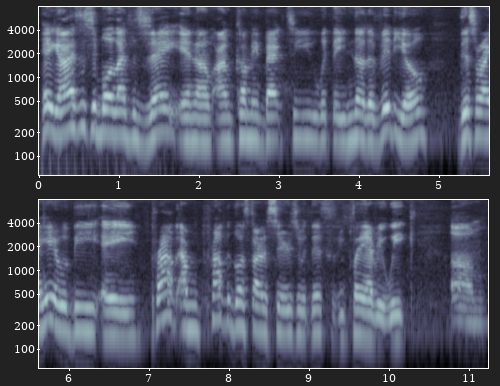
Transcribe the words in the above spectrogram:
Hey guys, this is your boy Life is Jay, and um, I'm coming back to you with another video. This right here would be a prob. I'm probably gonna start a series with this because we play every week. Um,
